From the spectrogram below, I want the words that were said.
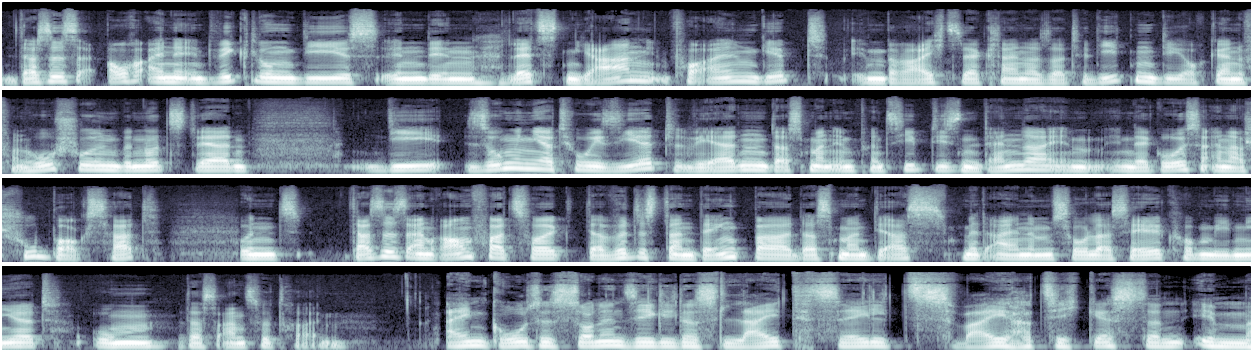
Das ist auch eine Entwicklung, die es in den letzten Jahren vor allem gibt, im Bereich sehr kleiner Satelliten, die auch gerne von Hochschulen benutzt werden. Die so miniaturisiert werden, dass man im Prinzip diesen Länder in, in der Größe einer Schuhbox hat. Und das ist ein Raumfahrzeug, da wird es dann denkbar, dass man das mit einem Solar Sail kombiniert, um das anzutreiben. Ein großes Sonnensegel, das Light Sail 2, hat sich gestern im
